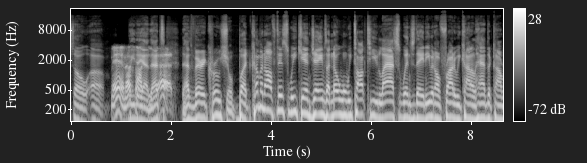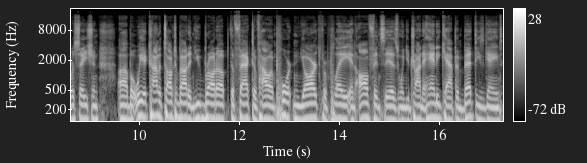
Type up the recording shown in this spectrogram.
So, uh, Man, that's not yeah, that's bad. that's very crucial. But coming off this weekend, James, I know when we talked to you last Wednesday and even on Friday, we kind of had the conversation. Uh, but we had kind of talked about, and you brought up the fact of how important yards per play and offense is when you're trying to handicap and bet these games.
